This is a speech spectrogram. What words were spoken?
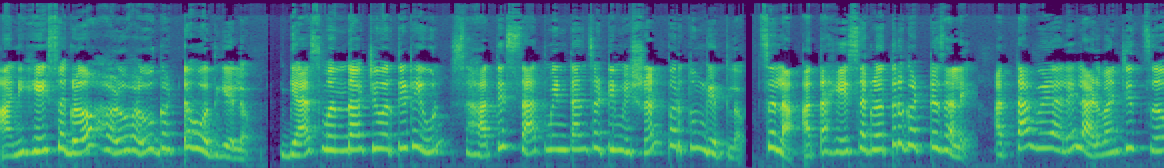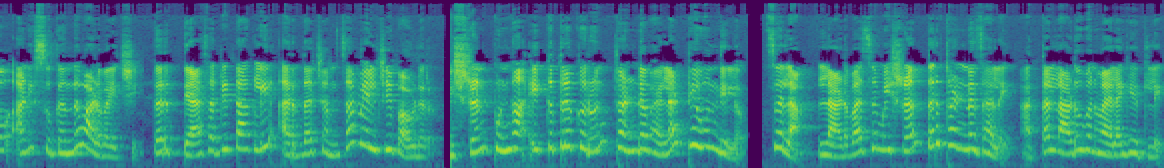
आणि हे सगळं हळूहळू घट्ट होत गेलं. गॅस मंद आचीवरती ठेवून सहा ते सात मिनिटांसाठी मिश्रण परतून घेतलं. चला आता हे सगळं तर घट्ट झालंय. आता वेळ आले लाडवांची चव आणि सुगंध वाढवायची. तर त्यासाठी टाकली अर्धा चमचा वेलची पावडर. मिश्रण पुन्हा एकत्र करून थंड व्हायला ठेवून दिलं. चला लाडवाचं मिश्रण तर थंड झालंय. आता लाडू बनवायला घेतले.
